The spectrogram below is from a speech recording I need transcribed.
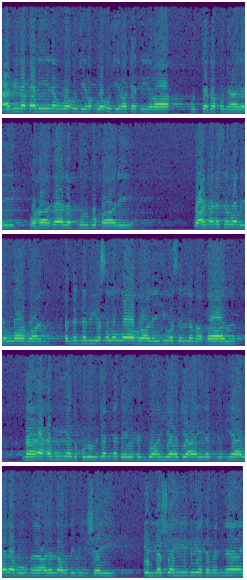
عمل قليلا وأجر, وأجر كثيرا. متفق عليه. وهذا لفظ البخاري. وعن أنس رضي الله عنه أن النبي صلى الله عليه وسلم قال ما أحد يدخل الجنة يحب أن يرجع إلى الدنيا وله ما على الأرض من شيء. إلا الشهيد يتمنى أن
